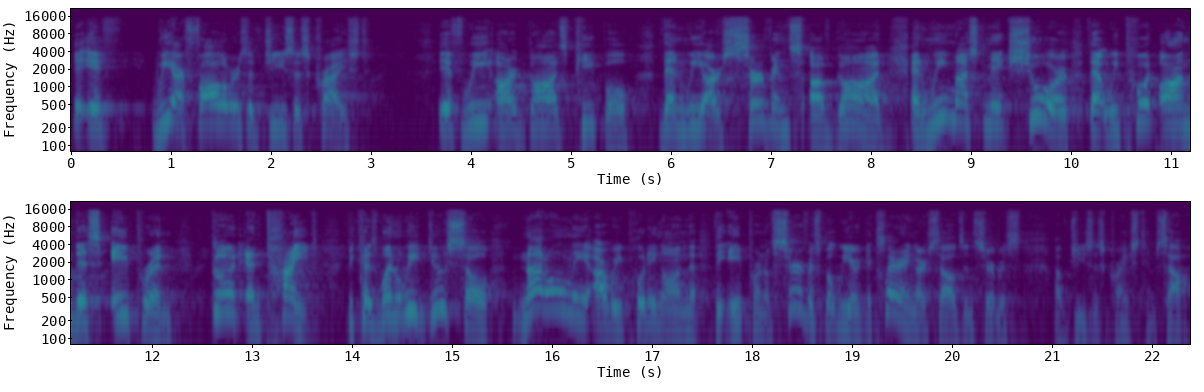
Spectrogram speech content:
if we are followers of Jesus Christ, if we are God's people, then we are servants of God, and we must make sure that we put on this apron good and tight because when we do so, not only are we putting on the, the apron of service, but we are declaring ourselves in service of Jesus Christ Himself.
